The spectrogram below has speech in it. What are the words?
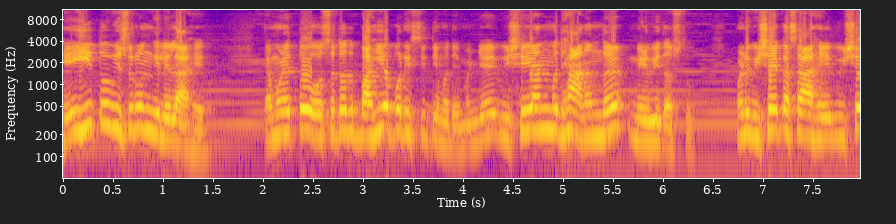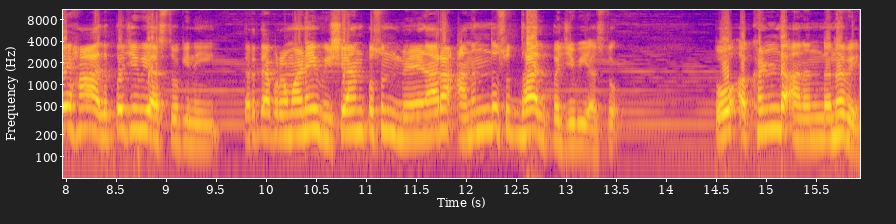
हेही तो विसरून गेलेला आहे. त्यामुळे तो सतत बाह्य परिस्थितीमध्ये म्हणजे विषयांमध्ये आनंद मिळवित असतो. पण विषय कसा आहे? विषय हा अल्पजीवी असतो की नाही? तर त्याप्रमाणे विषयांपासून मिळणारा आनंद सुद्धा अल्पजीवी असतो. तो अखंड आनंद नव्हे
